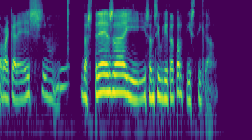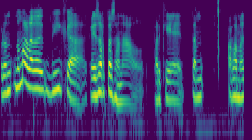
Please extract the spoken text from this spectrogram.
requereix mm, destresa i, i sensibilitat artística. Però no m'agrada dir que, que és artesanal, perquè a la,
